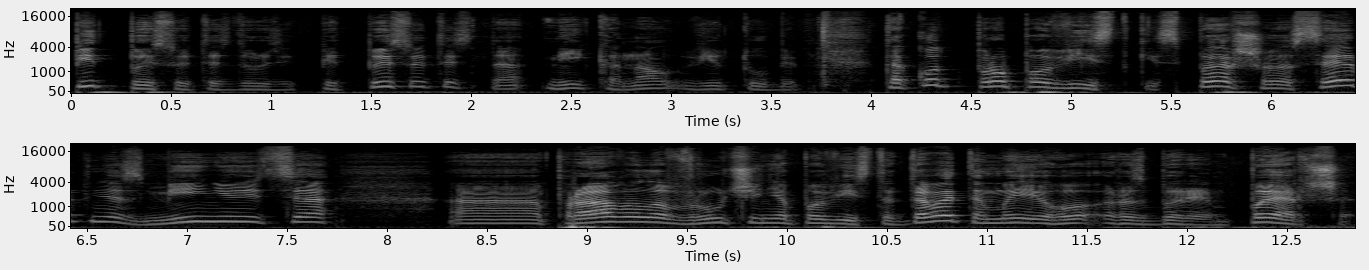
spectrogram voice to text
Підписуйтесь, друзі. Підписуйтесь на мій канал в Ютубі. Так от про повістки. З 1 серпня змінюється. Е, правила вручення повісток. Давайте ми його розберемо. Перше.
